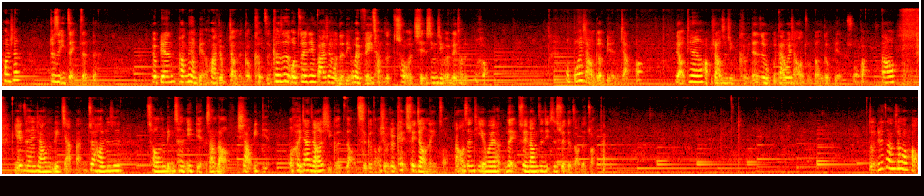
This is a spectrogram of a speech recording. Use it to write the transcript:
好像就是一阵一阵的。有别人旁边有别人的话就比较能够克制，可是我最近发现我的脸会非常的臭，而且心情会非常的不好。我不会想要跟别人讲话，聊天好像事情可以，但是我不太会想要主动跟别人说话。然后也一直很想努力加班，最好就是从凌晨一点上到下午一点。我回家只要洗个澡、吃个东西，我就可以睡觉那一种。然后身体也会很累，所以让自己是睡得着的状态。我觉得这样生活好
